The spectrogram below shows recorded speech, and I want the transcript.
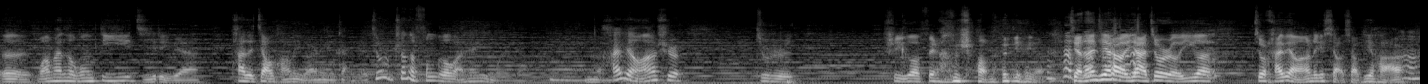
呃《王牌特工》第一集里边他在教堂里边那个感觉，就是真的风格完全一模一样。嗯嗯，海扁王是就是是一个非常爽的电影。简单介绍一下，就是有一个就是海扁王这个小小屁孩儿，嗯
